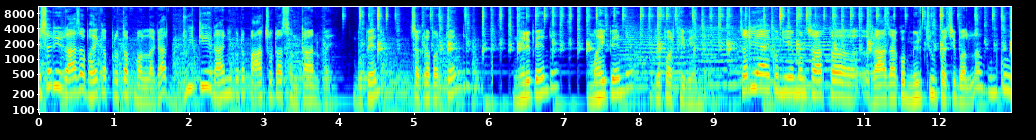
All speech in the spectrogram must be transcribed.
यसरी राजा भएका प्रताप मल्लका दुईटी रानीबाट पाँचवटा सन्तान भए। भूपेन्द्र चक्रवर्तेन्द्र निरुपेन्द्र महिपेन्द्र र पार्थिवेन्द्र चलिआएको नियमअनुसार त राजाको मृत्युपछि बल्ल उनको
